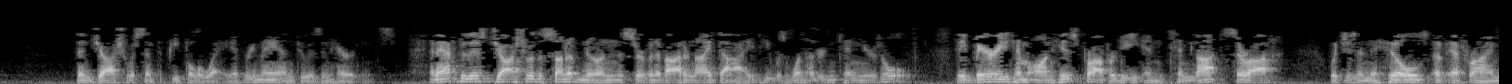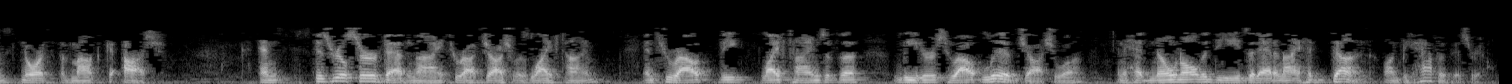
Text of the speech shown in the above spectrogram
Then Joshua sent the people away, every man to his inheritance. And after this, Joshua the son of Nun, the servant of Adonai, died. He was 110 years old. They buried him on his property in Timnath Serach, which is in the hills of Ephraim, north of Mount Gaash. And Israel served Adonai throughout Joshua's lifetime and throughout the lifetimes of the leaders who outlived Joshua and had known all the deeds that Adonai had done on behalf of Israel.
